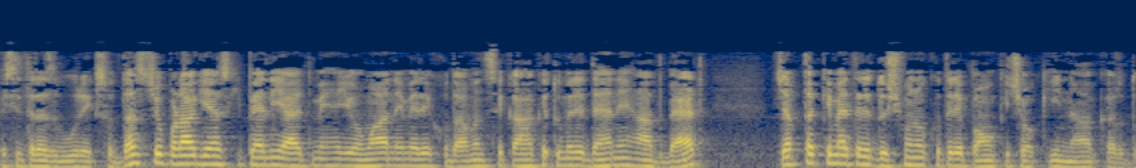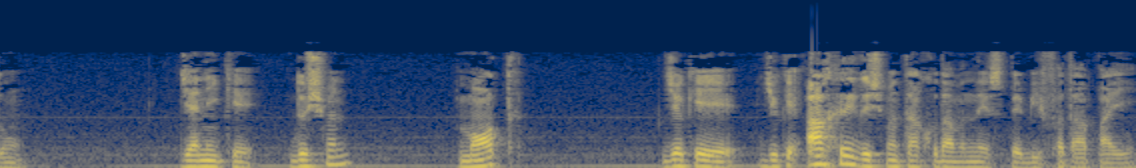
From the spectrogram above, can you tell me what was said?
इसी तरह जबूर 110 जो पढ़ा गया, इसकी पहली आयत में है योमा ने मेरे खुदावन से कहा कि तू मेरे दहने हाथ बैठ, जब तक कि मैं तेरे दुश्मनों को तेरे पाँव की चौकी ना कर दूँ। यानी कि दुश्मन, मौत, जो कि जो कि आखिरी दुश्मन था खुदावंद ने उस पर भी फतह पाई।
